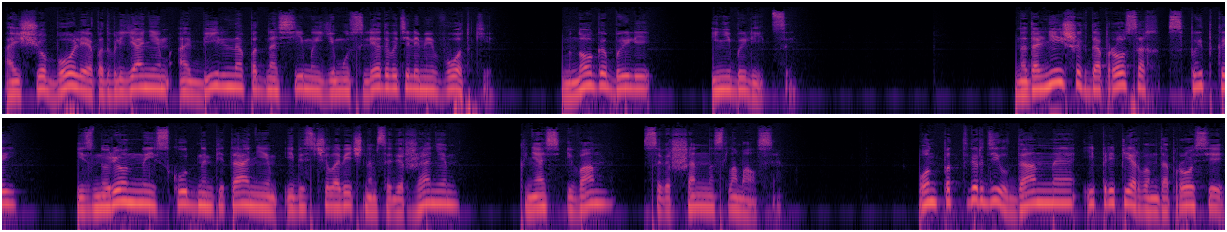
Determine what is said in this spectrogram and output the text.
а еще более под влиянием обильно подносимой ему следователями водки. Много были и небылицы. На дальнейших допросах с пыткой, изнуренный скудным питанием и бесчеловечным содержанием, князь Иван совершенно сломался. Он подтвердил данное и при первом допросе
